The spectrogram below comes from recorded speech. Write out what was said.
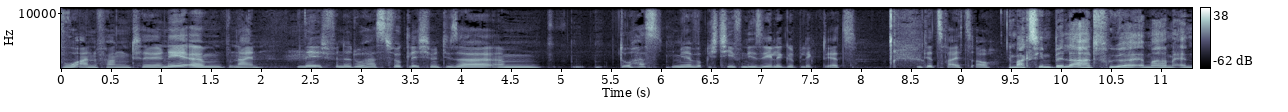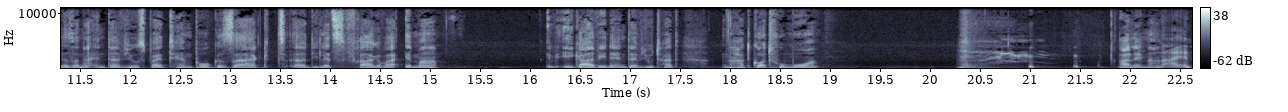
Wo anfangen, Till? Nee, ähm, nein. Nee, ich finde, du hast wirklich mit dieser, ähm, du hast mir wirklich tief in die Seele geblickt jetzt. Und jetzt reicht's auch. Maxim Biller hat früher immer am Ende seiner Interviews bei Tempo gesagt, äh, die letzte Frage war immer, egal wen er interviewt hat, hat Gott Humor? Alena. Nein.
